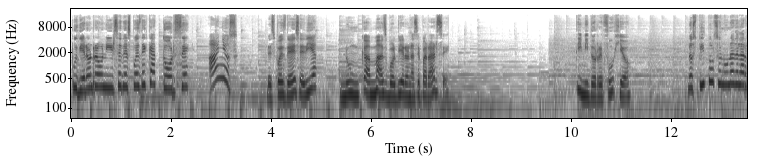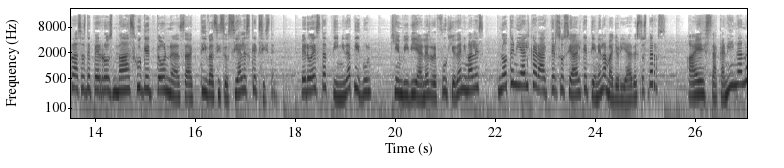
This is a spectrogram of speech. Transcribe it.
pudieron reunirse después de 14 años. Después de ese día, nunca más volvieron a separarse. Tímido refugio. Los pitbulls son una de las razas de perros más juguetonas, activas y sociales que existen. Pero esta tímida pitbull, quien vivía en el refugio de animales, no tenía el carácter social que tienen la mayoría de estos perros. A esta canina no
